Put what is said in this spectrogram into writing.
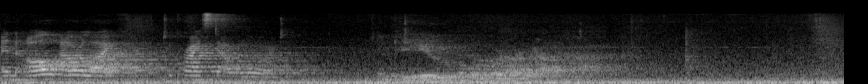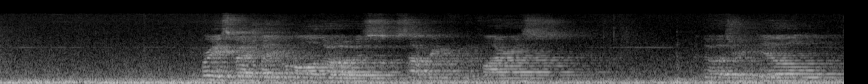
and all our life to Christ our Lord. To you, Lord. Pray especially for all those suffering from the virus, for those who are ill,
